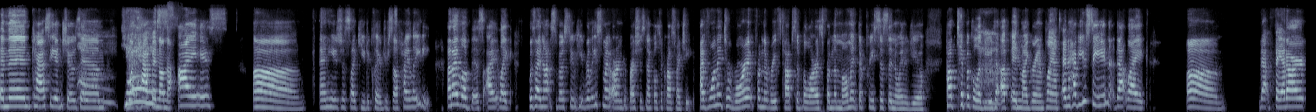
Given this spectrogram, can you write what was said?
And then Cassian shows him what happened on the ice. Um, and he's just like, You declared yourself high lady. And I love this. I like, was I not supposed to? He released my arm to brush his knuckles across my cheek. I've wanted to roar it from the rooftops of Velaris from the moment the priestess anointed you. How typical of you to upend my grand plans. And have you seen that like um that fan art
